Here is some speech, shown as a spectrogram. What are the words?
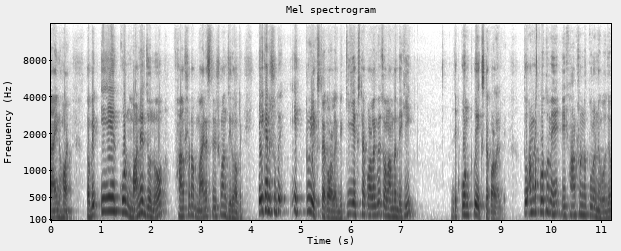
nine হয়। তবে এর কোন মানের জন্য ফাংশন অফ মাইনাস থ্রি সমান জিরো হবে। এখানে শুধু একটু এক্সট্রা করা লাগবে। কি এক্সট্রা করা লাগবে? চলো আমরা দেখি যে কোনটুকু এক্সট্রা করা লাগবে। তো আমরা প্রথমে এই ফাংশনটা তুলে নেব যে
